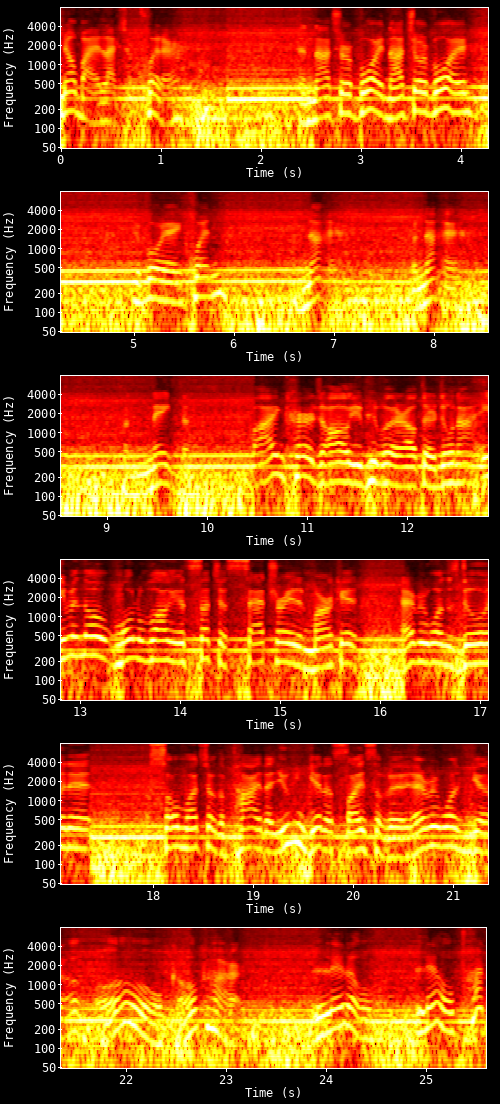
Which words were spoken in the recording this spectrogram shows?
Nobody likes a quitter. And not your boy not your boy. Your boy ain't quitting nothing but nothing but Nathan. But I encourage all you people that are out there doing that. Even though motovlogging is such a saturated market everyone's doing it so much of the pie that you can get a slice of it. Everyone can get oh, oh go-kart little, little putt,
